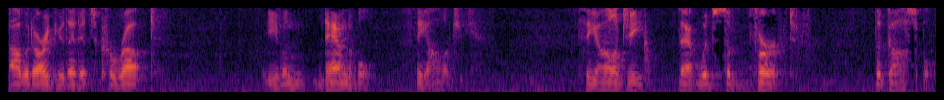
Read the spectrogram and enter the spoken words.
I would argue that it's corrupt, even damnable theology. Theology that would subvert the gospel.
